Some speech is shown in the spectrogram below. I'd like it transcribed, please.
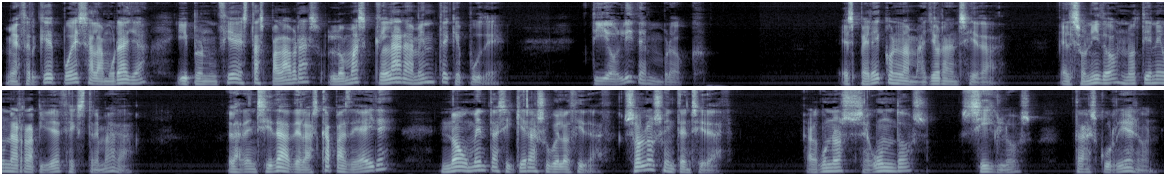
Me acerqué, pues, a la muralla y pronuncié estas palabras lo más claramente que pude. Tío Lidenbrock. Esperé con la mayor ansiedad. El sonido no tiene una rapidez extremada. La densidad de las capas de aire no aumenta siquiera su velocidad, solo su intensidad. Algunos segundos, siglos, transcurrieron,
